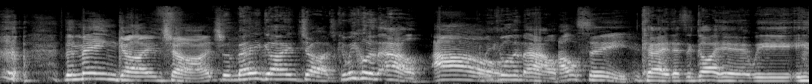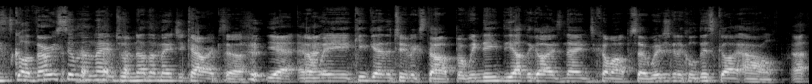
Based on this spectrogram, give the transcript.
the main guy in charge. The main guy in charge. Can we call him Al? Al. Can we call him Al? I'll see. Okay, there's a guy here. We he's got a very similar name to another major character. Yeah, and, And I- we keep getting the two mixed up, but we need the other guy's name to come up, so we're just going to call this guy Al. uh,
